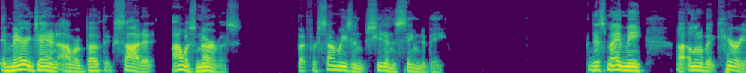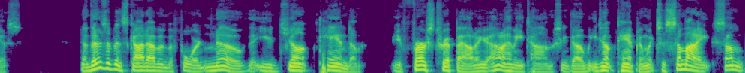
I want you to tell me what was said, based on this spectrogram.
And Mary Jane and I were both excited. I was nervous, but for some reason, she didn't seem to be. This made me uh, a little bit curious. Now, those who have been skydiving before know that you jump tandem. your first trip out, or your, I don't know how many times you go, but you jump tandem, which is somebody, some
